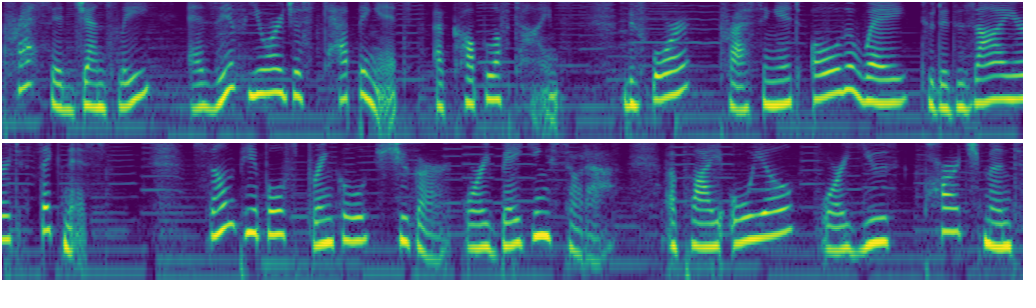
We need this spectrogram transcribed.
press it gently as if you are just tapping it a couple of times before pressing it all the way to the desired thickness. Some people sprinkle sugar or baking soda, apply oil, or use parchment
